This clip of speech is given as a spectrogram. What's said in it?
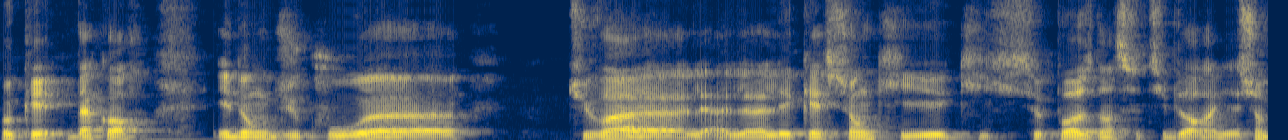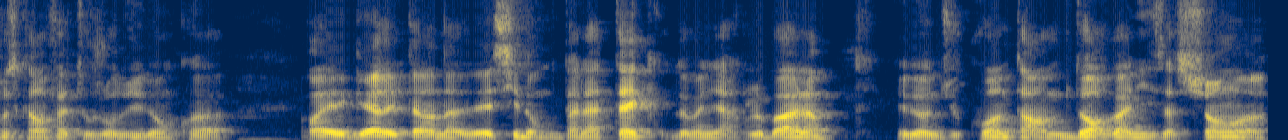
Ok, d'accord. Et donc, du coup, euh, tu vois, euh, les questions qui, qui, se posent dans ce type d'organisation, parce qu'en fait, aujourd'hui, donc, pareil, Gary était en ADSI, donc dans la tech de manière globale. Et donc, du coup, en termes d'organisation,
